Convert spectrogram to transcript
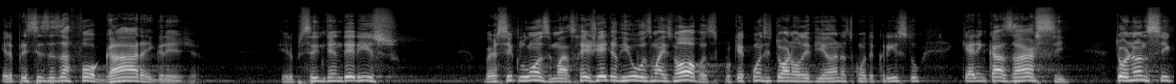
Ele precisa desafogar a igreja. Ele precisa entender isso. Versículo 11: Mas rejeita viúvas mais novas, porque quando se tornam levianas contra Cristo, querem casar-se, tornando-se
